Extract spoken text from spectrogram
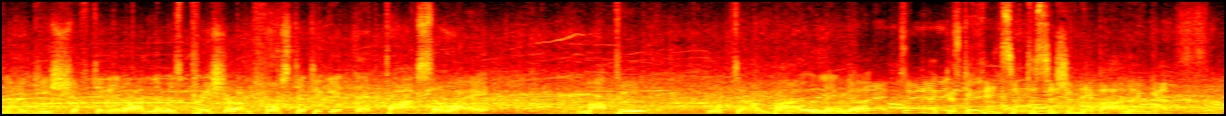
Jantjies shifting it on. There was pressure on Vorster to get that pass away. Mapoe brought down by Ulengo. A good defensive decision there by Ulengo.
